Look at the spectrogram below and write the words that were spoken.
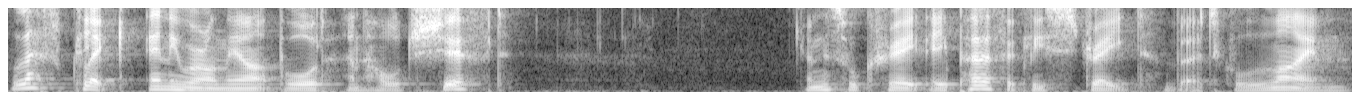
Left click anywhere on the artboard and hold shift and this will create a perfectly straight vertical line.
